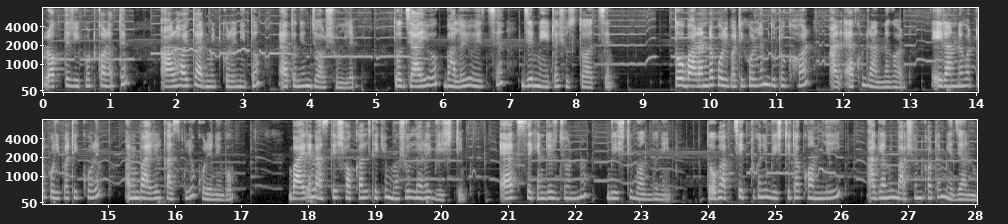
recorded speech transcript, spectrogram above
রক্তের রিপোর্ট করাতে, আর হয়তো অ্যাডমিট করে নিত এতদিন জ্বর শুনলে। তো যাই হোক, ভালোই হয়েছে যে মেয়েটা সুস্থ আছে। তো বারান্দা পরিপাটি করলাম দুটো ঘর আর এখন রান্নাঘর। এই রান্নাঘরটা পরিপাটি করে আমি বাইরের কাজগুলো করে নেব। বাইরে আজকে সকাল থেকে মুষলধারায় বৃষ্টি। এক সেকেন্ডের জন্য বৃষ্টি বন্ধ নেই। তো ভাবছি একটুখানি বৃষ্টিটা কমলেই আগে আমি বাসন কটা মেজে আনব।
